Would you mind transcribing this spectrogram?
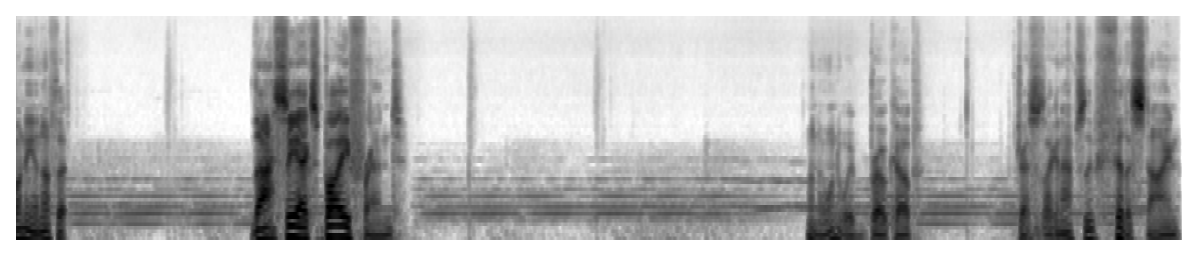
Funny enough that that's the ex-boyfriend. Oh, no wonder we broke up. Dresses like an absolute philistine.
